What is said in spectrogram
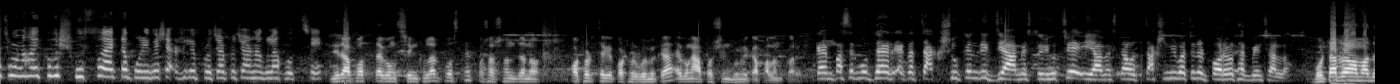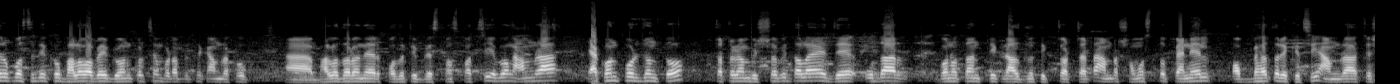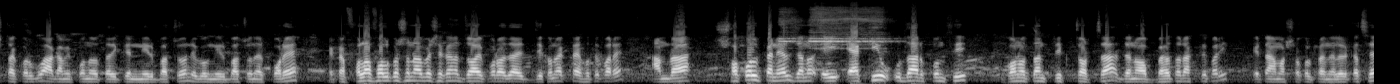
কাছে মনে হয় খুবই সুস্থ একটা পরিবেশে আসলে প্রচার প্রচারণাগুলো হচ্ছে। নিরাপত্তা এবং শৃঙ্খলার প্রশ্নে প্রশাসন যেন কঠোর থেকে কঠোর ভূমিকা এবং আপসীন ভূমিকা পালন করে। ক্যাম্পাসের মধ্যে একটা চাকসু কেন্দ্রিক যে আমেজ তৈরি হচ্ছে এই আমেজটা চাকসু নির্বাচনের পরেও থাকবে ইনশাল্লাহ ভোটাররাও আমাদের উপস্থিতি খুব ভালোভাবে গ্রহণ করছেন। ভোটারদের থেকে আমরা খুব ভালো ধরনের পজিটিভ রেসপন্স পাচ্ছি এবং আমরা এখন পর্যন্ত চট্টগ্রাম বিশ্ববিদ্যালয়ে যে উদার গণতান্ত্রিক রাজনৈতিক চর্চাটা আমরা সমস্ত প্যানেল অব্যাহত রেখেছি। আমরা চেষ্টা করব আগামী পনেরো তারিখের নির্বাচন এবং নির্বাচনের পরে একটা ফলাফল ঘোষণা হবে, সেখানে জয় পরাজয় যে কোনো একটাই হতে পারে। আমরা সকল প্যানেল যেন এই একই উদারপন্থী গণতান্ত্রিক চর্চা যেন অব্যাহত রাখতে পারি, এটা আমার সকল প্যানেলের কাছে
